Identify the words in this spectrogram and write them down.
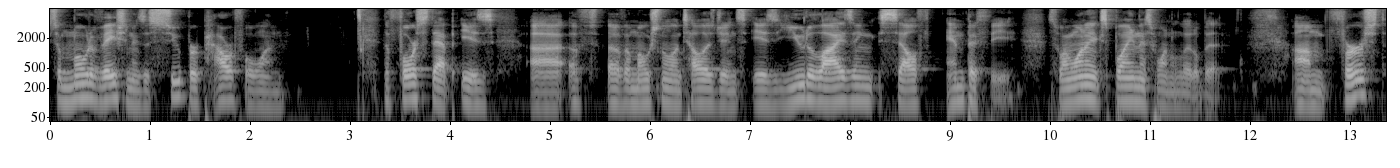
So, motivation is a super powerful one. The fourth step is uh, of, of emotional intelligence is utilizing self empathy. So, I want to explain this one a little bit. Um, first,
